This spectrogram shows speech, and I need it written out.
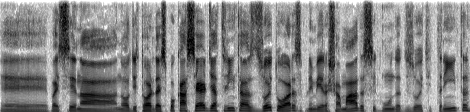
É, vai ser na, no auditório da Expocacer, dia 30 às 18 horas, a primeira chamada, segunda 18h30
